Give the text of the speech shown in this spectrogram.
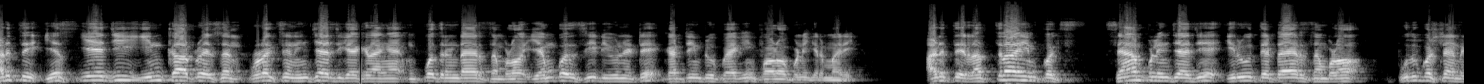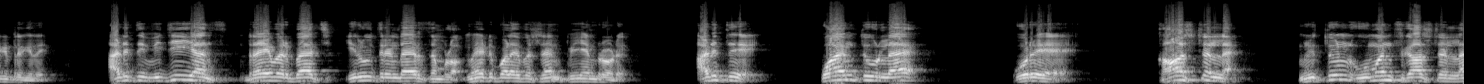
அடுத்து எஸ்ஏஜி இன்கார்பரேஷன் ப்ரொடக்ஷன் இன்சார்ஜ் கேட்குறாங்க முப்பத்தி ரெண்டாயிரம் சம்பளம் எண்பது seat unit cutting to packing follow பண்ணிக்கிற மாதிரி. அடுத்து ரத்னா இம்பெக்ஸ் சாம்பிள் இன்சார்ஜ் இருபத்தெட்டாயிரம் சம்பளம் புது பஸ் ஸ்டாண்டுகிட்டு இருக்குது. அடுத்து விஜயான்ஸ் டிரைவர் பேட்ச் இருபத்தி ரெண்டாயிரம் சம்பளம் Mettupalayam bus stand PN road அடுத்து கோயம்புத்தூர்ல ஒரு ஹாஸ்டல்ல மிதுன் உமன்ஸ் ஹாஸ்டல்ல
